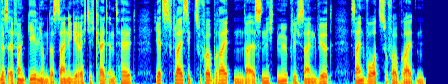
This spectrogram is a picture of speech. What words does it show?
das Evangelium, das seine Gerechtigkeit enthält, jetzt fleißig zu verbreiten, da es nicht möglich sein wird, sein Wort zu verbreiten.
